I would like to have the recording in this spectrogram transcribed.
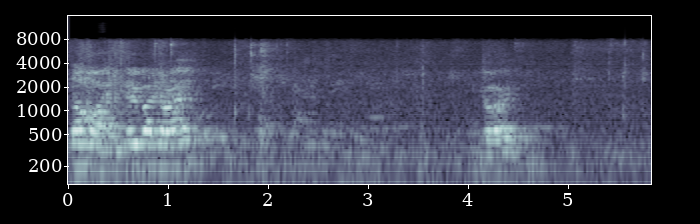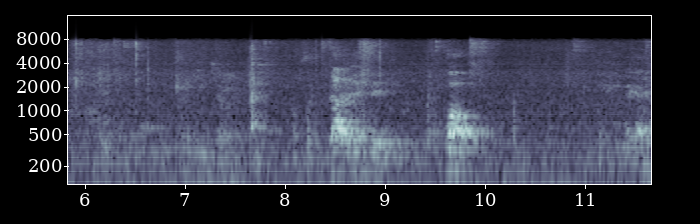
No more. Is everybody all right? You all right? Nah, that's it. Walk. I got it.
